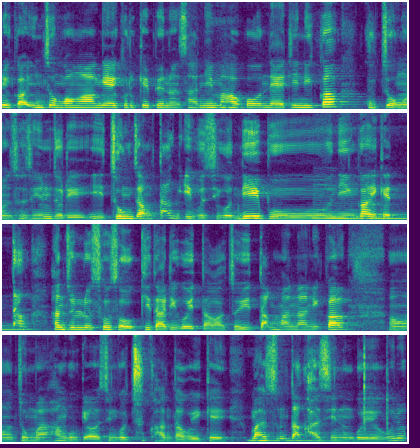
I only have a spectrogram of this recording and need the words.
그러니까 인천공항에 그렇게 변호사님하고 내리니까 국정원 선생님들이 이 정장 딱 입으시고 네 분인가 이렇게 딱 한 줄로 서서 기다리고 있다가 저희 딱 만나니까 어, 정말 한국에 오신 걸 축하한다고 이렇게 말씀 딱 하시는 거예요. 그래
